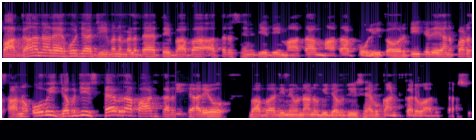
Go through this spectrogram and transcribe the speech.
ਭਾਗਾਂ ਨਾਲ ਇਹੋ ਜਿਹਾ ਜੀਵਨ ਮਿਲਦਾ ਹੈ ਤੇ ਬਾਬਾ ਅਤਰ ਸਿੰਘ ਜੀ ਦੀ ਮਾਤਾ ਮਾਤਾ ਭੋਲੀ ਕੌਰ ਜੀ ਜਿਹੜੇ ਅਨਪੜ੍ਹ ਸਨ, ਉਹ ਵੀ ਜਪਜੀ ਸਾਹਿਬ ਦਾ ਪਾਠ ਕਰਦੀ ਪਿਆਰਿਓ, ਬਾਬਾ ਜੀ ਨੇ ਉਹਨਾਂ ਨੂੰ ਵੀ ਜਪਜੀ ਸਾਹਿਬ ਕੰਠ ਕਰਵਾ ਦਿੱਤਾ ਸੀ।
